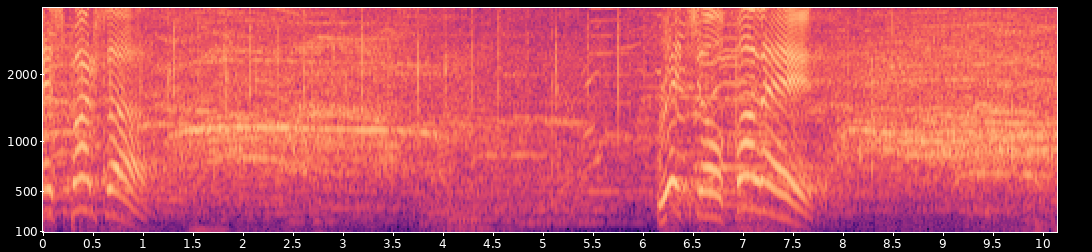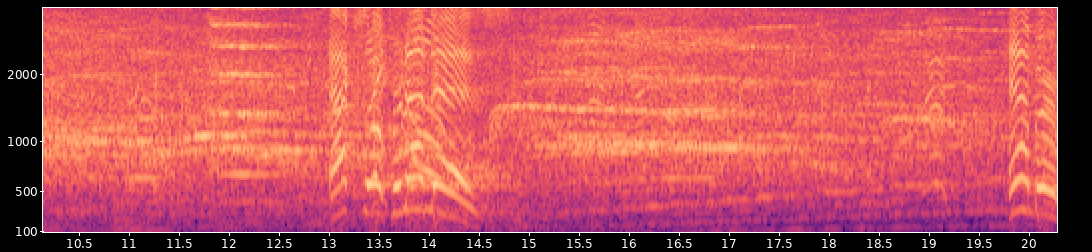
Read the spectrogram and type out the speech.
Esparza. Rachel Fale. Axel Fernandez. Amber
